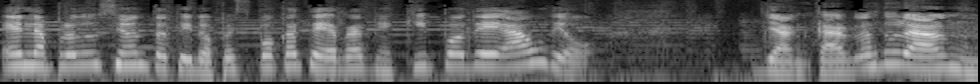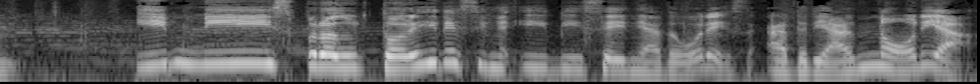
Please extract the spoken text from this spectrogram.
en la producción Toti López Pocaterra, mi equipo de audio, Giancarlos Durán, y mis productores y, diseñadores, Adrián Noria.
